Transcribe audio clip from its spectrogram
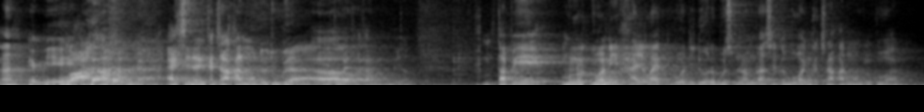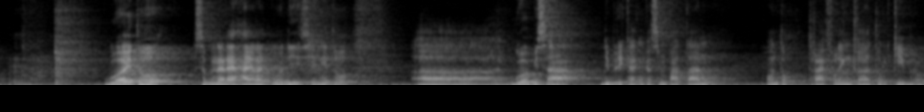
hah? NBA. Wah, accident kecelakaan mobil juga. Oh. Itu kecelakaan mobil. Tapi menurut gua nih highlight gua di 2019 itu bukan kecelakaan mobil gua. Gua itu sebenarnya highlight gua di sini tuh eh gua bisa diberikan kesempatan untuk traveling ke Turki, Bro.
